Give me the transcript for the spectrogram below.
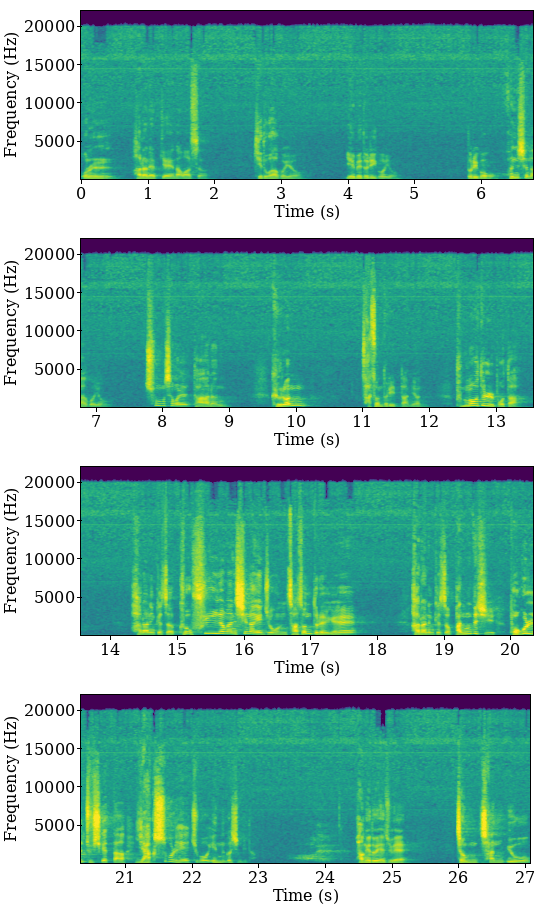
오늘 하나님께 나와서 기도하고요, 예배드리고요, 그리고 헌신하고요, 충성을 다하는 그런 자손들이 있다면 부모들보다 하나님께서 그 훌륭한 신앙에 좋은 자손들에게 하나님께서 반드시 복을 주시겠다 약속을 해주고 있는 것입니다. 황해도 예주에 정찬유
